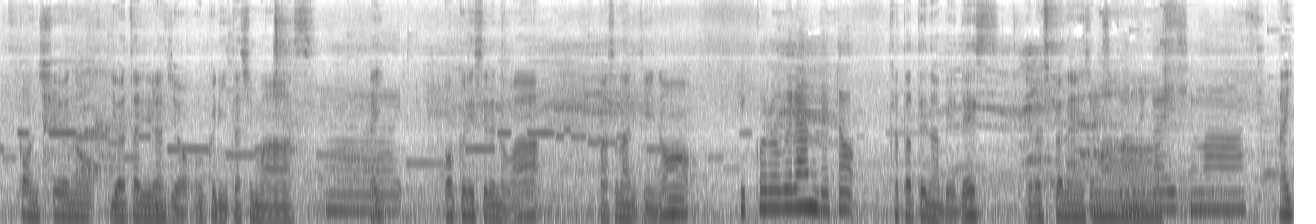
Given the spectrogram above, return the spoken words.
い、今週の岩谷ラジオお送りいたします。はーいお送りするのはパーソナリティのピッコログランデとよ片手鍋です。よろしくお願いしろしくおます。願いします。はい、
